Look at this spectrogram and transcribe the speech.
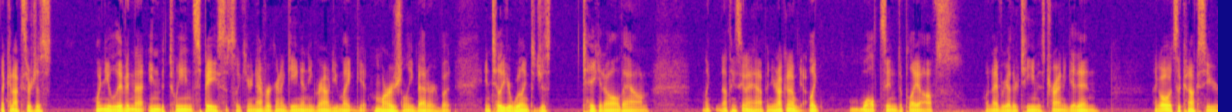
the Canucks are just when you live in that in between space, it's like you're never going to gain any ground. You might get marginally better, but until you're willing to just take it all down, like nothing's going to happen. You're not going to Yeah. like waltz into playoffs when every other team is trying to get in. Like, oh, it's the Canucks here.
